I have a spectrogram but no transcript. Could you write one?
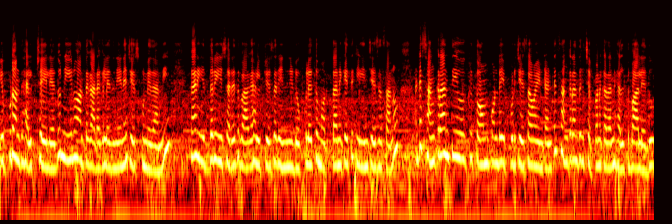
ఎప్పుడు అంత హెల్ప్ చేయలేదు. నేను అంతగా అడగలేదు. నేనే చేసుకునేదాన్ని. కానీ ఇద్దరు ఈసారి అయితే బాగా హెల్ప్ చేశారు. ఇన్ని డొక్కులు అయితే మొత్తానికైతే క్లీన్ చేసేసాను. అంటే సంక్రాంతికి తోమకుండా ఎప్పుడు చేసాము ఏంటంటే సంక్రాంతికి చెప్పాను కదండి హెల్త్ బాగాలేదు.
